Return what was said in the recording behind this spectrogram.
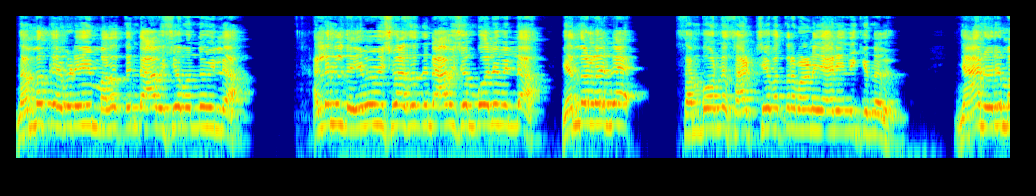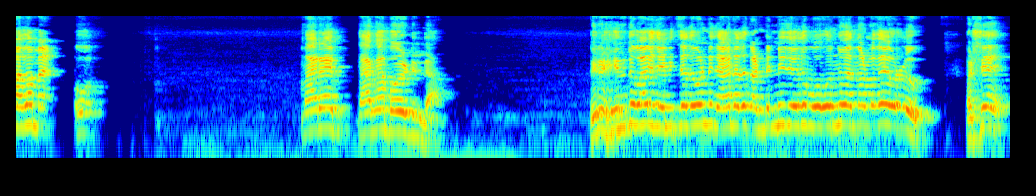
നമുക്ക് എവിടെയും മതത്തിന്റെ ആവശ്യമൊന്നുമില്ല. അല്ലെങ്കിൽ ദൈവവിശ്വാസത്തിന്റെ ആവശ്യം പോലുമില്ല എന്നുള്ളതിന്റെ സമ്പൂർണ സാക്ഷ്യപത്രമാണ് ഞാൻ ഈ നിൽക്കുന്നത്. ഞാൻ ഒരു മതം മാരെ താങ്ങാൻ പോയിട്ടില്ല. പിന്നെ ഹിന്ദുവായി ജനിച്ചത് കൊണ്ട് ഞാനത് കണ്ടിന്യൂ ചെയ്തു പോകുന്നു എന്നുള്ളതേ ഉള്ളൂ. പക്ഷേ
